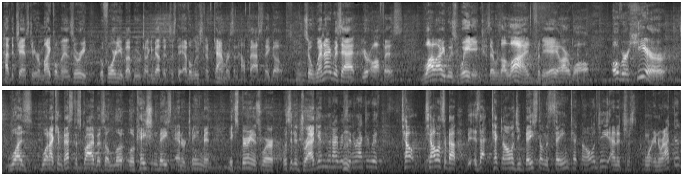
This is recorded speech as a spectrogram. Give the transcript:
had the chance to hear Michael Manzuri before you, but we were talking about the, just the evolution of cameras and how fast they go. So when I was at your office, while I was waiting, because there was a line for the AR wall, over here was what I can best describe as a lo- location-based entertainment experience. Where was it a dragon that I was interacting with? Tell tell us about is that technology based on the same technology and it's just more interactive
